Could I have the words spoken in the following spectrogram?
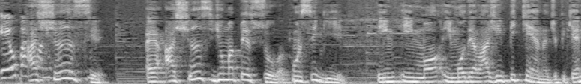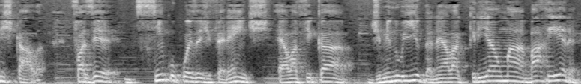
eu A particularmente, chance, é, a chance de uma pessoa conseguir, em, em, em modelagem pequena, de pequena escala, fazer cinco coisas diferentes, ela fica diminuída, né? Ela cria uma barreira,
